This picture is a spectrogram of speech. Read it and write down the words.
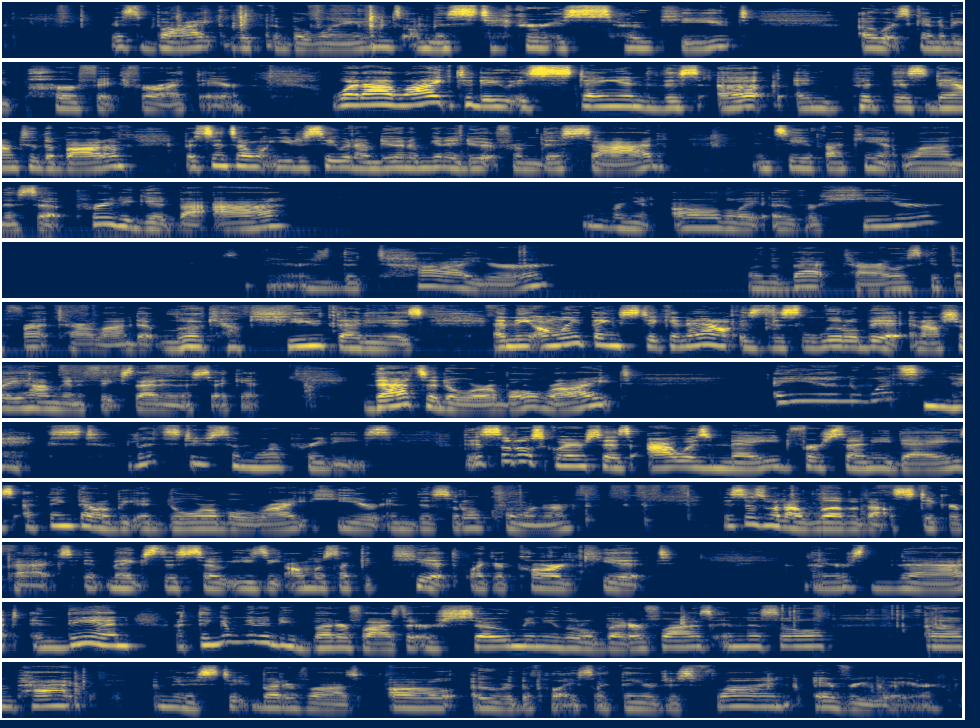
This bike with the balloons on this sticker is so cute. Oh, it's going to be perfect for right there. What I like to do is stand this up and put this down to the bottom. But since I want you to see what I'm doing, I'm going to do it from this side and see if I can't line this up pretty good by eye. We'll bring it all the way over here. So there's the tire or the back tire. Let's get the front tire lined up. Look how cute that is. And the only thing sticking out is this little bit, and I'll show you how I'm going to fix that in a second. That's adorable, right? And what's next? Let's do some more pretties. This little square says, I was made for sunny days. I think that'll be adorable right here in this little corner. This is what I love about sticker packs. It makes this so easy, almost like a kit, like a card kit. There's that. And then I think I'm going to do butterflies. There are so many little butterflies in this little um, pack. I'm going to stick butterflies all over the place. Like they are just flying everywhere.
